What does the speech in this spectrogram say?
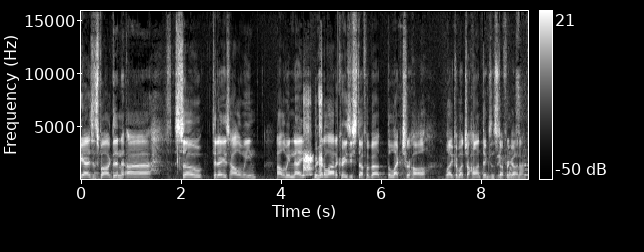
guys, it's Bogdan. Uh, so today's Halloween, Halloween night. We heard a lot of crazy stuff about the lecture hall, like a bunch of hauntings and stuff are going on.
